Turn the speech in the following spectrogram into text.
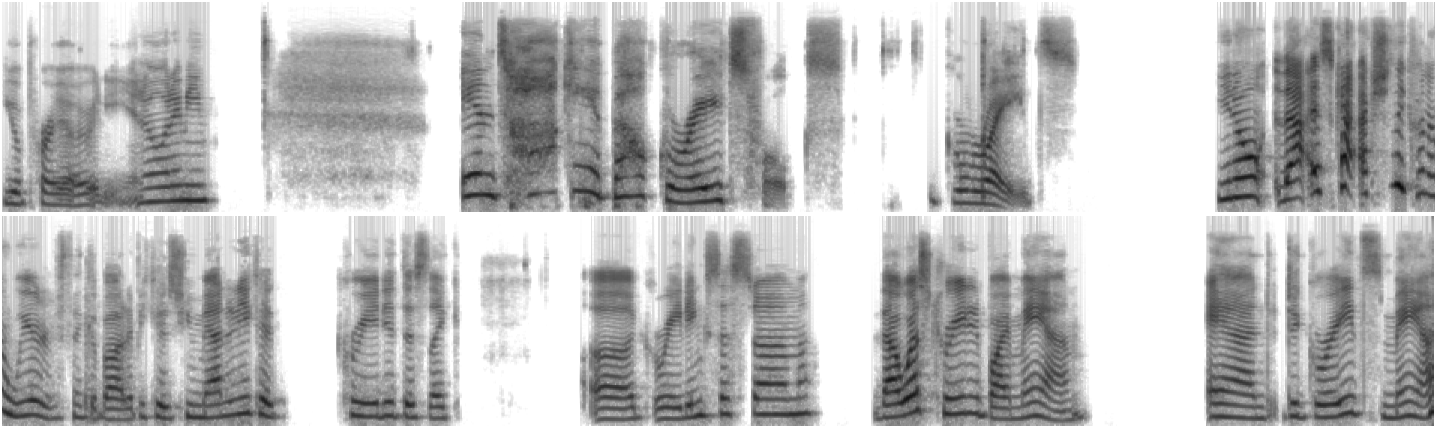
your priority. You know what I mean? And talking about grades, folks, grades. You know, that is actually kind of weird to think about it because humanity could created this like a grading system that was created by man and degrades man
